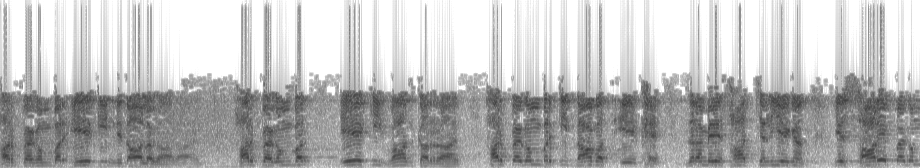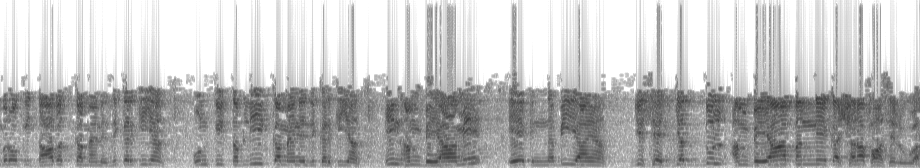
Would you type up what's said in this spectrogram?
ہر پیغمبر ایک ہی ندا لگا رہا ہے، ہر پیغمبر ایک ہی واز کر رہا ہے، ہر پیغمبر کی دعوت ایک ہے۔ ذرا میرے ساتھ چلیے گا۔ یہ سارے پیغمبروں کی دعوت کا میں نے ذکر کیا، ان کی تبلیغ کا میں نے ذکر کیا۔ ان انبیاء میں ایک نبی آیا جسے جد الانبیاء بننے کا شرف حاصل ہوا۔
